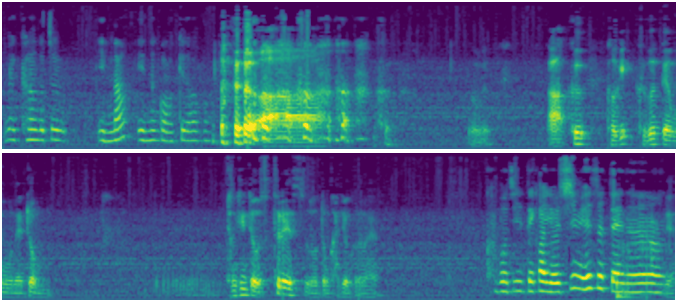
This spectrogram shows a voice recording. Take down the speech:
네, 그런 거 좀 있나? 있는 것 같기도 하고. 아, 음, 아, 그, 거기, 그것 때문에 좀, 음, 정신적으로 스트레스도 좀 가지고 그러나요? 그 뭐지, 내가 열심히 했을 때는 네.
